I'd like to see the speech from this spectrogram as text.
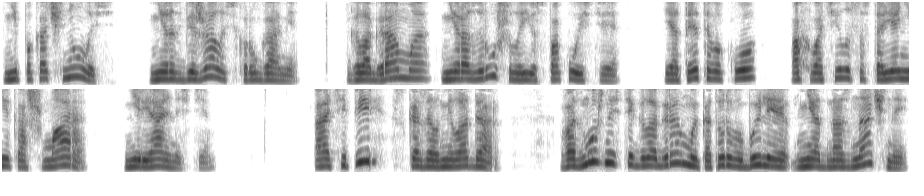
не покачнулась, не разбежалась кругами. Голограмма не разрушила ее спокойствие, и от этого Ко охватило состояние кошмара, нереальности. «А теперь, — сказал Милодар, — возможности голограммы которого были неоднозначны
